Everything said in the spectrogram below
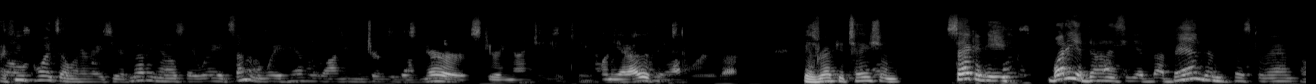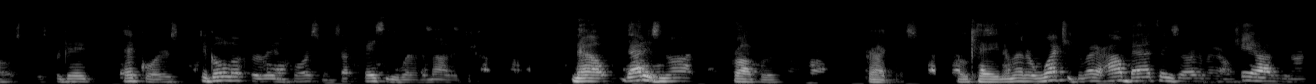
a few points I want to raise here. If nothing else, they weighed, some of them weighed heavily on him in terms of his nerves during 1918 when he had other things to worry about. His reputation. Second, he, what he had done is he had abandoned his command post, his brigade headquarters, to go look for reinforcements. That's basically what it amounted to. Now, that is not proper practice. Okay, no matter what you, no matter how bad things are, no matter how chaotic you are,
